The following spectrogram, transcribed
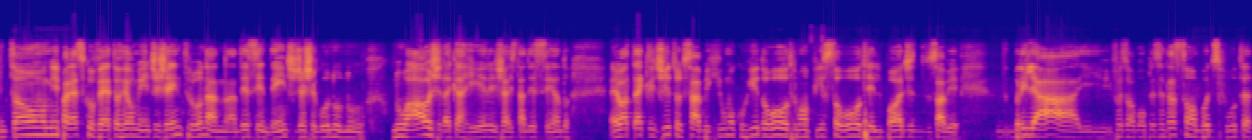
Então, me parece que o Vettel realmente já entrou na, na descendente, já chegou no, no, no, auge da carreira e já está descendo. Eu até acredito que, sabe, que uma corrida ou outra, uma pista ou outra, ele pode, sabe, brilhar e fazer uma boa apresentação, uma boa disputa,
